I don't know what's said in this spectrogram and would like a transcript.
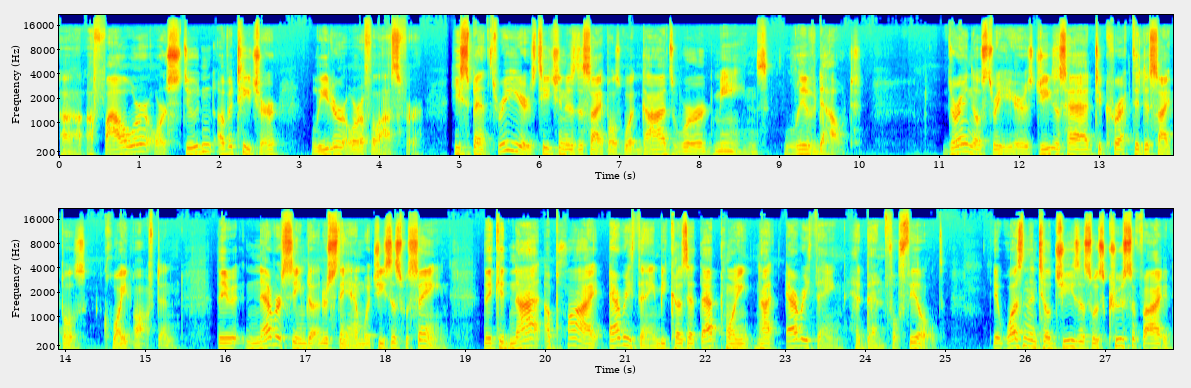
uh, a follower or student of a teacher, leader, or a philosopher. He spent three years teaching his disciples what God's word means, lived out. During those three years, Jesus had to correct the disciples quite often. They never seemed to understand what Jesus was saying. They could not apply everything because at that point, not everything had been fulfilled. It wasn't until Jesus was crucified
